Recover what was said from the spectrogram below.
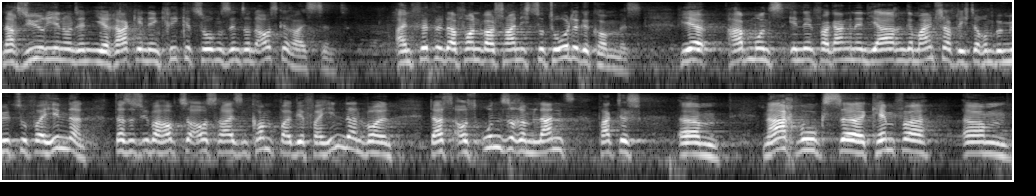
nach Syrien und in den Irak in den Krieg gezogen sind und ausgereist sind. Ein Viertel davon wahrscheinlich zu Tode gekommen ist. Wir haben uns in den vergangenen Jahren gemeinschaftlich darum bemüht, zu verhindern, dass es überhaupt zu Ausreisen kommt, weil wir verhindern wollen, dass aus unserem Land praktisch ähm, Nachwuchskämpfer, ähm,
